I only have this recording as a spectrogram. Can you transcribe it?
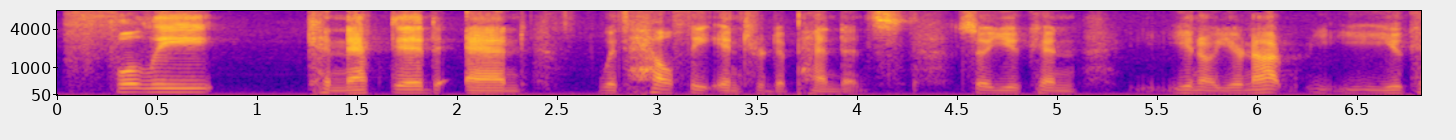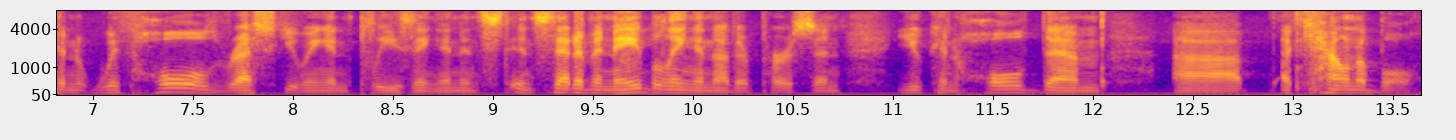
fully connected and with healthy interdependence. So you can, you know, you're not, you can withhold rescuing and pleasing, and in, instead of enabling another person, you can hold them uh, accountable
